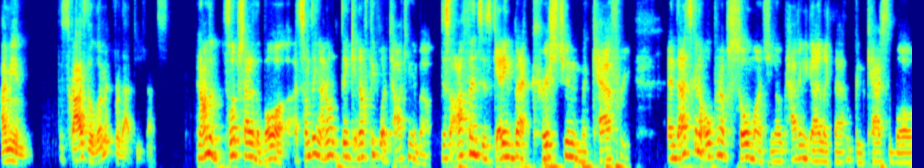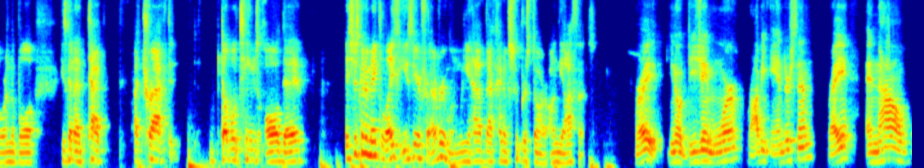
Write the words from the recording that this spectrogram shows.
I mean, the sky's the limit for that defense. And on the flip side of the ball, uh, something I don't think enough people are talking about. This offense is getting back Christian McCaffrey. And that's going to open up so much, you know, having a guy like that who can catch the ball, run the ball. He's going to attack, attract double teams all day. It's just going to make life easier for everyone when you have that kind of superstar on the offense. Right. You know, DJ Moore, Robby Anderson, right? And now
